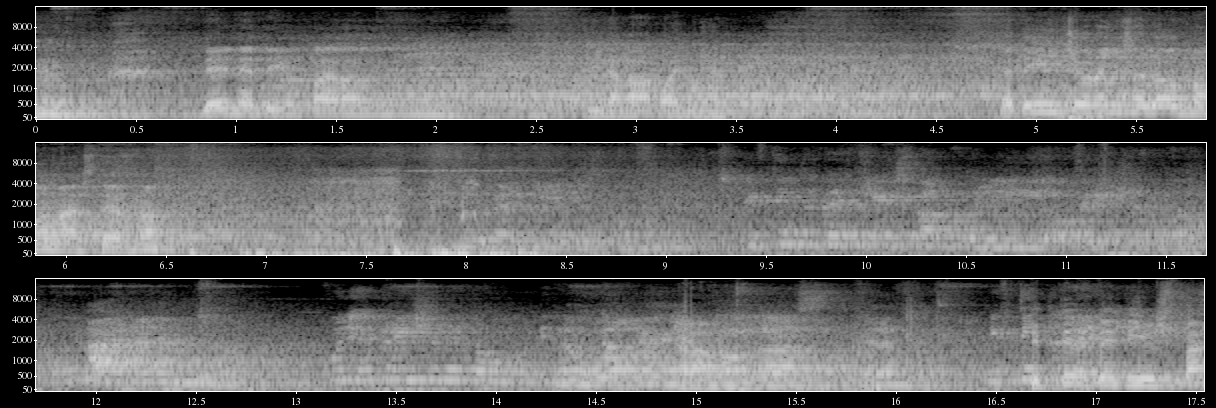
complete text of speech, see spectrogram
Then, ito yung parang pinakakon niya. Ito yung itsura niya sa loob, mga master, no? 15 to 20 years pa fully operational. Ah, alam mo ba? Fully operational itong di ba? Nag-offer Ah. Ganun. 15 15 to 20 years pa?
